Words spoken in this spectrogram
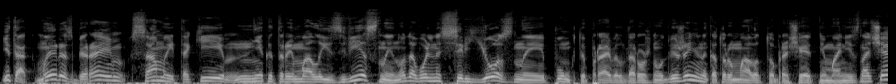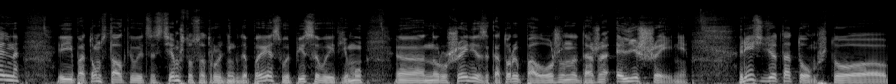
Итак, мы разбираем самые такие некоторые малоизвестные, но довольно серьезные пункты правил дорожного движения, на которые мало кто обращает внимание изначально, и потом сталкивается с тем, что сотрудник ДПС выписывает ему э, нарушение, за которое положено даже лишение. Речь идет о том, что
